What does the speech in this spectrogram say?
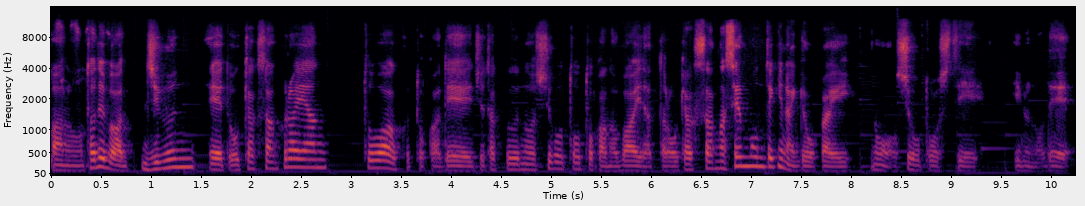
あの例えば自分、えー、とお客さんクライアントワークとかで受託の仕事とかの場合だったらお客さんが専門的な業界の仕事をしているので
